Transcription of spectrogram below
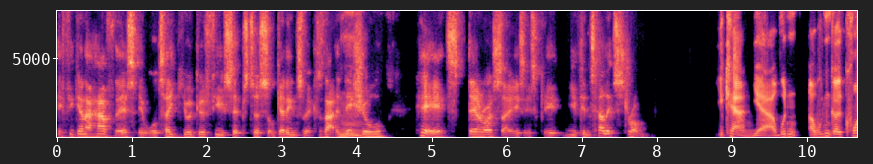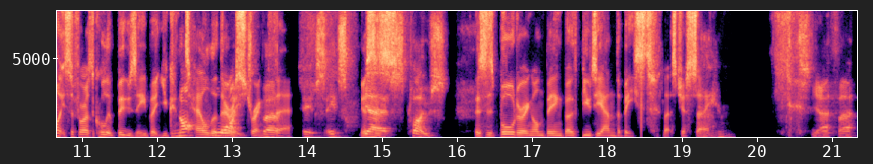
if you're going to have this, it will take you a good few sips to sort of get into it because that Mm. initial hit, dare I say, is, is it, you can tell it's strong. You can, yeah. I wouldn't I wouldn't go quite so far as to call it boozy, but you can Not tell that there is strength there. It's it's This yeah, is- it's close. This is bordering on being both Beauty and the Beast, let's just say. yeah, fair.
